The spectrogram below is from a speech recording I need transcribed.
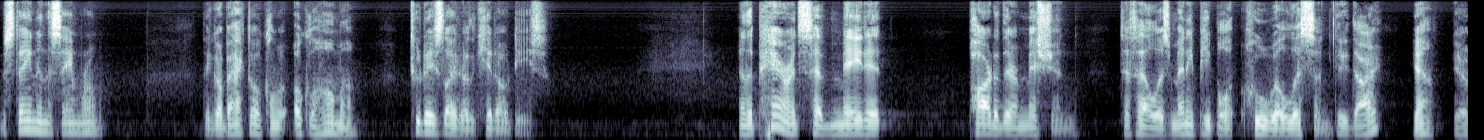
They're staying in the same room. They go back to Oklahoma. Two days later, the kid ODs. And the parents have made it part of their mission to tell as many people who will listen. Did he die? Yeah. Yeah.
